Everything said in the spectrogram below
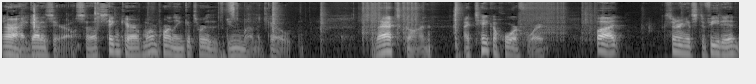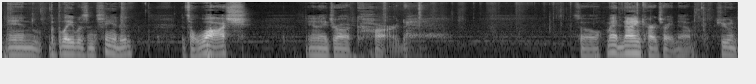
All right, got a zero. So that's taken care of. More importantly, it gets rid of the doom on the goat. That's gone. I take a whore for it. But considering it's defeated and the blade was enchanted, it's a wash. And I draw a card. So I'm at nine cards right now. Drew an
